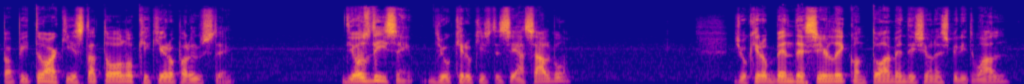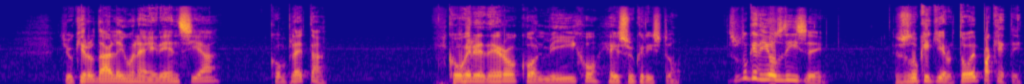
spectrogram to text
Papito, aquí está todo lo que quiero para usted. Dios dice, yo quiero que usted sea salvo. Yo quiero bendecirle con toda bendición espiritual. Yo quiero darle una herencia completa. Coheredero con mi Hijo Jesucristo. Eso es lo que Dios dice. Eso es lo que quiero. Todo el paquete.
